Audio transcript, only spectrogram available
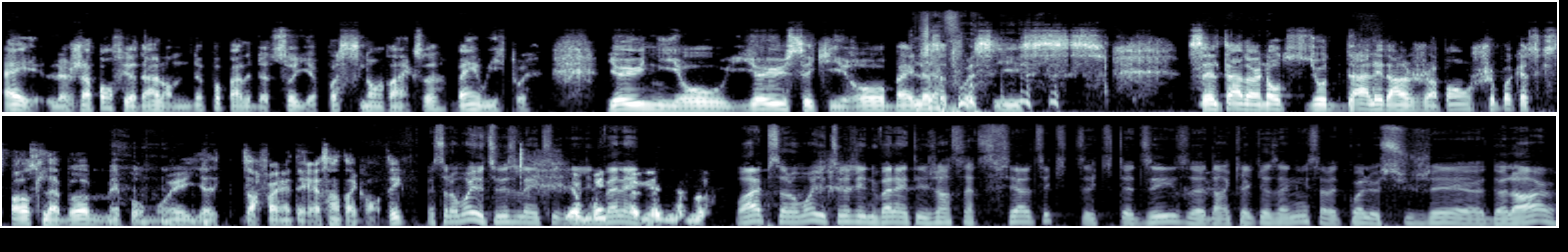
Hey, le Japon féodal, on n'a pas parlé de ça il n'y a pas si longtemps que ça. Ben oui, toi. Il y a eu Nioh, il y a eu Sekiro. Ben là, cette fois-ci, c'est le temps d'un autre studio d'aller dans le Japon. Je sais pas qu'est-ce qui se passe là-bas, mais pour moi, il y a des affaires intéressantes à compter. Mais selon moi, ils utilisent l'intelligence. Ouais, puis selon moi, ils utilisent les nouvelles intelligences artificielles, tu sais, qui te, qui te disent euh, dans quelques années, ça va être quoi le sujet euh, de l'heure.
